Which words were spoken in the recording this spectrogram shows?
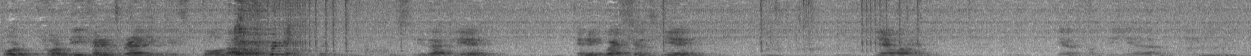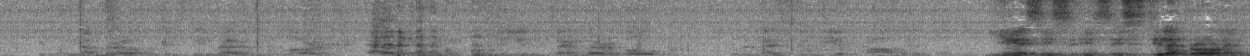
For, for different predicates, both are optimal. Is, is that clear? Any questions here? Yeah, go ahead. Yeah, so the, uh, number of values is large, use of variable, wouldn't that still be a problem? Yes, it's, it's, it's still a problem.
